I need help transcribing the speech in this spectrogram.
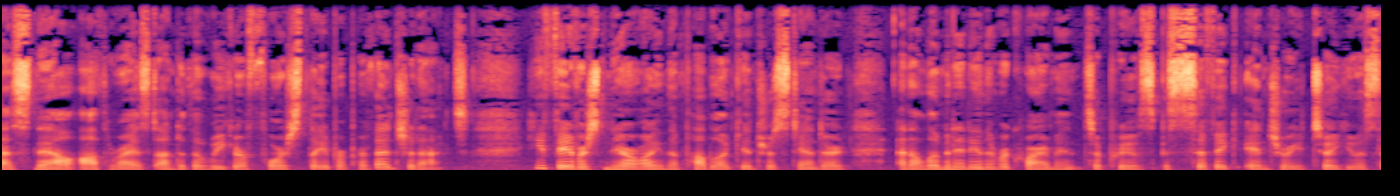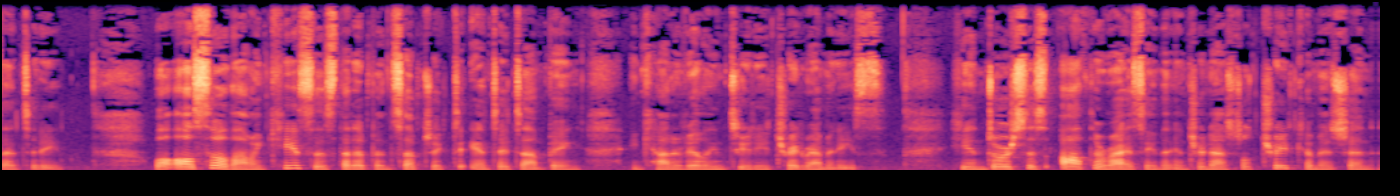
as now authorized under the Uyghur Forced Labor Prevention Act. He favors narrowing the public interest standard and eliminating the requirement to prove specific injury to a U.S. entity, while also allowing cases that have been subject to anti dumping and countervailing duty trade remedies. He endorses authorizing the International Trade Commission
